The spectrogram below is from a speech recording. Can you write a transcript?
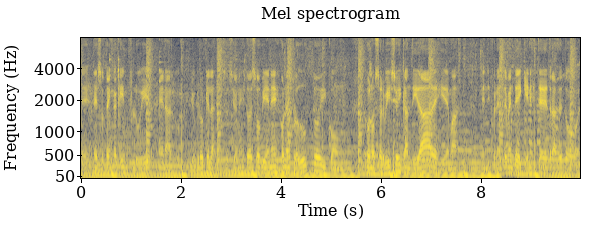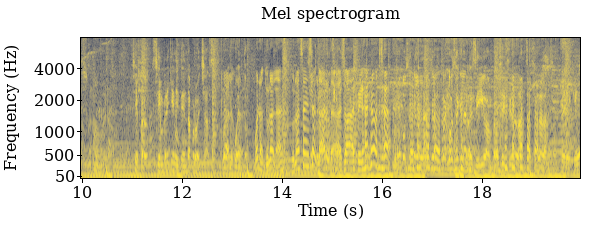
eh, eso tenga que influir en algo. Yo creo que las negociaciones y todo eso viene con el producto y con, con los servicios y cantidades y demás, indiferentemente de quién esté detrás de todo eso. ¿no? Sí, pero siempre hay quien intenta aprovecharse. Claro, el cuento. claro. Bueno, tú la lanzas, tú lanzas Sí, esa tú la carta. lanzas. O sea, al final, o sea, Una cosa es que la lancen, otra cosa es que la reciban, pero sí, sí la lanzan, sí la lanzan. Pero es, que,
